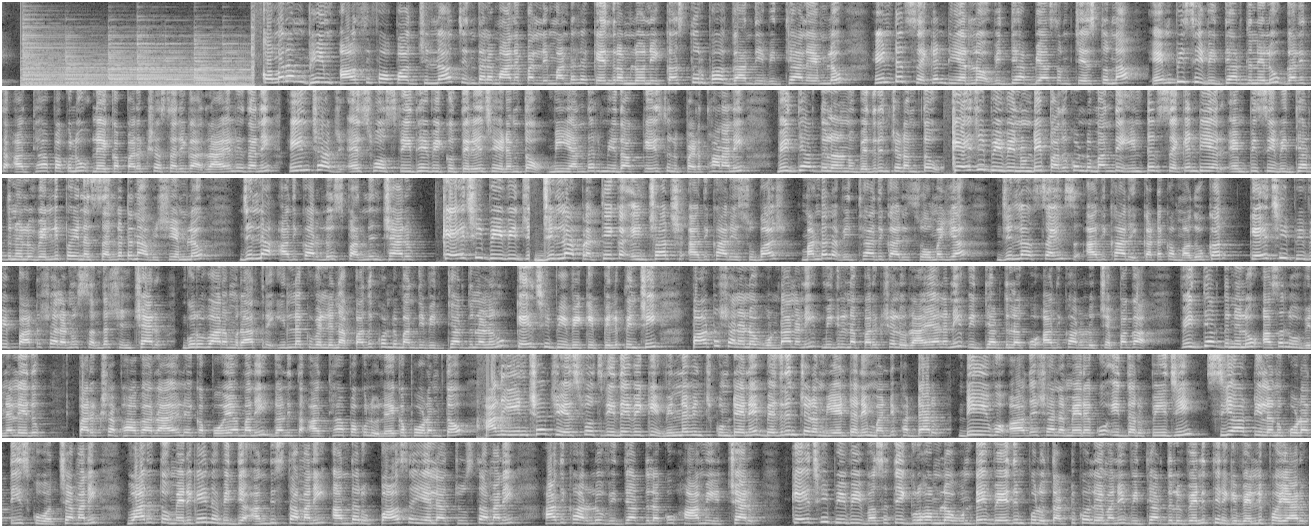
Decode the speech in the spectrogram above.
Asifabad జిల్లా చింతలమానపల్లి మండల కేంద్రంలోని కస్తూర్బా గాంధీ విద్యాలయంలో ఇంటర్ సెకండ్ ఇయర్లో విద్యాభ్యాసం చేస్తున్న ఎంపీసీ విద్యార్థినులు గణిత అధ్యాపకులు లేక పరీక్ష సరిగా రాయలేదని ఇన్ఛార్జ్ ఎస్ఓ శ్రీదేవికు తెలియజేయడంతో మీ అందరి మీద కేసులు పెడతానని విద్యార్థులను బెదిరించడంతో కేజీబీవీ నుండి పదకొండు మంది ఇంటర్ సెకండ్ ఇయర్ ఎంపీసీ విద్యార్థినులు వెళ్ళిపోయిన సంఘటన విషయంలో జిల్లా అధికారులు స్పందించారు. కేజీబీవీ జిల్లా ప్రత్యేక ఇన్ఛార్జ్ అధికారి సుభాష్ మండల విద్యాధికారి సోమయ్య జిల్లా సైన్స్ అధికారి కటక మధుకర్ కేజీబీవీ పాఠశాలను సందర్శించారు. గురువారం రాత్రి ఇళ్ళకు వెళ్ళిన పదకొండు మంది విద్యార్థులను కేజీబీవీకి పిలిపించి పాఠశాలలో ఉండాలని మిగిలిన పరీక్షలు రాయాలని విద్యార్థులకు అధికారులు చెప్పగా విద్యార్థినులు అసలు వినలేదు. పరీక్ష బాగా రాయలేకపోయామని గణిత అధ్యాపకులు లేకపోవడంతో అని ఇన్ఛార్జ్ ఎస్ఓ శ్రీదేవికి విన్నవించుకుంటేనే బెదిరించడం ఏంటని మండిపడ్డారు. డీఈఓ ఆదేశాల మేరకు ఇద్దరు పీజీ సిఆర్టీలను కూడా తీసుకువచ్చామని వారితో మెరుగైన విద్య అందిస్తామని అందరూ పాస్ అయ్యేలా చూస్తామని అధికారులు విద్యార్థులకు హామీ ఇచ్చారు. కేజీబీవీ వసతి గృహంలో ఉంటే వేధింపులు తట్టుకోలేమని విద్యార్థులు వెనుతిరిగి వెళ్ళిపోయారు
